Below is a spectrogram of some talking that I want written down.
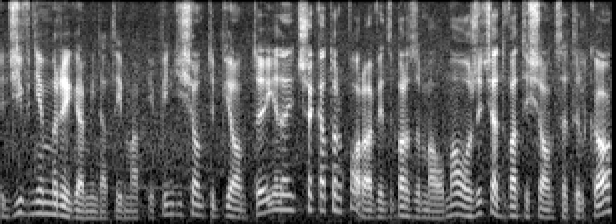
dziwnie mryga mi na tej mapie. 55, 1,3 torpora, więc bardzo mało. Mało życia, 2000 tylko.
